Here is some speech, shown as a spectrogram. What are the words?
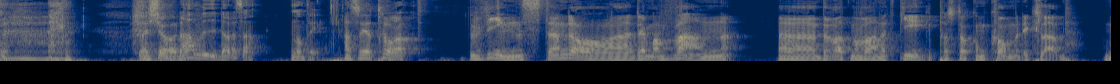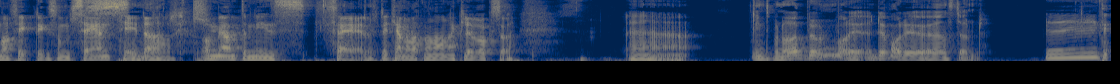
Men körde han vidare sen? Någonting? Alltså jag tror att vinsten då, det man vann, eh, det var att man vann ett gig på Stockholm Comedy Club. Man fick liksom sentid där. Om jag inte minns fel. Det kan ha varit någon annan klubb också. Eh, Inte på Norra Brunn var det, det var det ju en stund. mm, det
